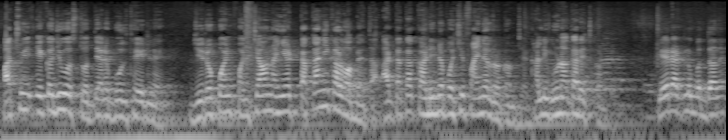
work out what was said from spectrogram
પાછું એક જ વસ્તુ, અત્યારે ભૂલ થઈ એટલે. ઝીરો પોઈન્ટ પંચાવન અહીંયા ટકા નહીં કાઢવા બેતા. આ ટકા કાઢીને પછી ફાઇનલ રકમ છે. ખાલી ગુણાકાર જ કરજો. ક્લિયર આટલું બધાને?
